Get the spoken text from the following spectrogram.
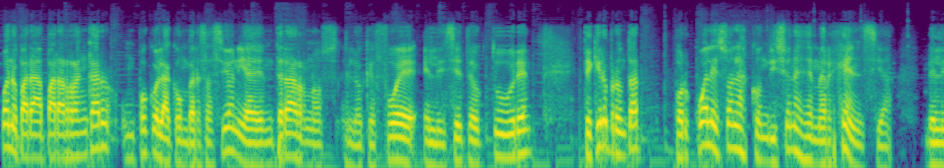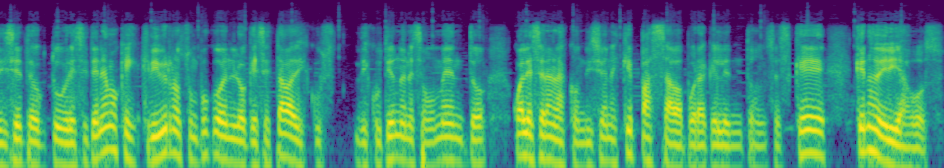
Bueno, para, para, arrancar un poco la conversación y adentrarnos en lo que fue el 17 de octubre, te quiero preguntar por cuáles son las condiciones de emergencia del 17 de octubre, si tenemos que inscribirnos un poco en lo que se estaba discutiendo en ese momento, cuáles eran las condiciones, qué pasaba por aquel entonces, qué, qué nos dirías vos.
